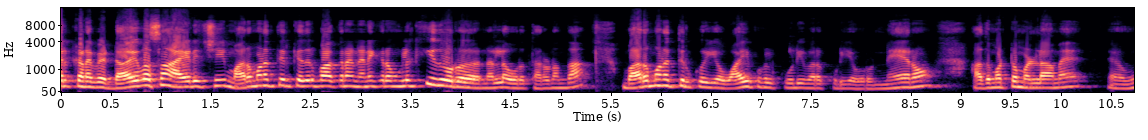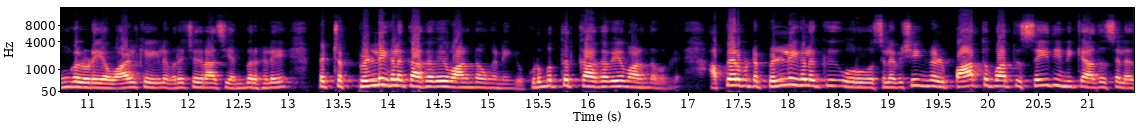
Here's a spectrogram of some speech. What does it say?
ஏற்கனவே டைவர்ஸும் ஆயிடுச்சு. மறுமணத்திற்கு எதிர்பார்க்குறேன்னு நினைக்கிறவங்களுக்கு இது ஒரு நல்ல ஒரு தருணம் தான் மறுமணத்திற்குரிய வாய்ப்புகள் கூடி வரக்கூடிய ஒரு நேரம். அது மட்டும் இல்லாமல் உங்களுடைய வாழ்க்கையில் விருச்சிகராசி அன்பர்களே பெற்ற பிள்ளைகளுக்காகவே வாழ்ந்தவங்க நீங்கள் குடும்பத்திற்காகவே வாழ்ந்தவங்க. அப்பேற்பட்ட பிள்ளைகளுக்கு ஒரு சில விஷயங்கள் பார்த்து பார்த்து செய்து இன்றைக்கி அது சில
